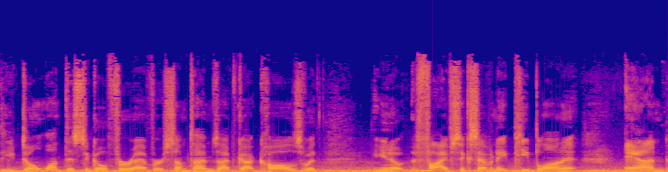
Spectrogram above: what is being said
You don't want this to go forever. Sometimes I've got calls with, you know, five, six, seven, eight people on it. And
